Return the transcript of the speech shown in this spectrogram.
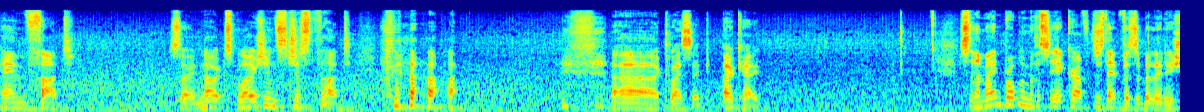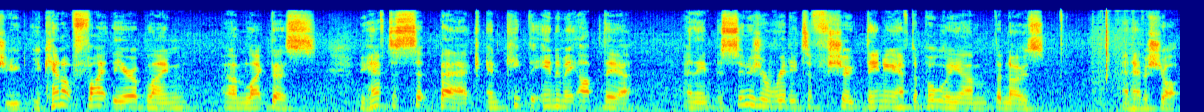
And thud. So no explosions, just thud. ah, classic. Okay. So the main problem with this aircraft is that visibility issue. You cannot fight the aeroplane um, like this. You have to sit back and keep the enemy up there, and then as soon as you're ready to shoot, then you have to pull the um, the nose and have a shot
